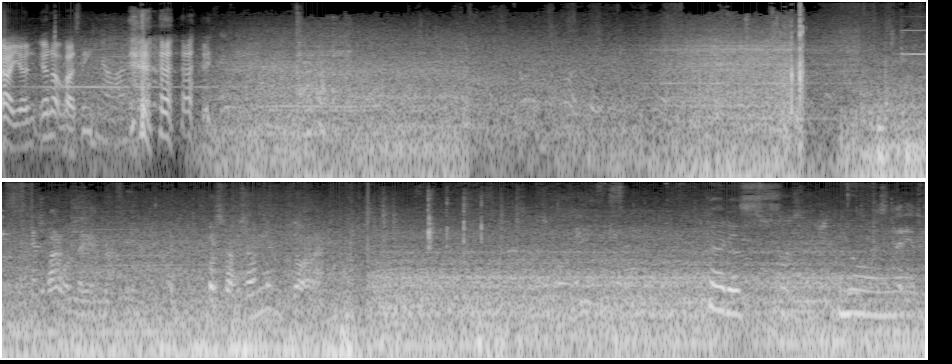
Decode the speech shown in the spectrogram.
Ah, you're, you're not fasting? Guarda Flores. No.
